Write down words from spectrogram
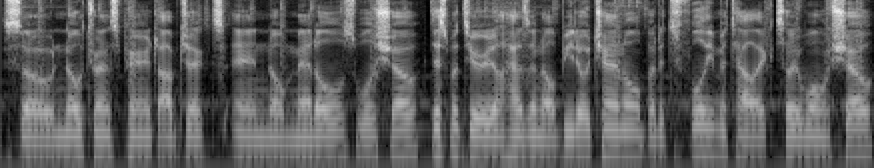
so no transparent objects and no metals will show. This material has an albedo channel, but it's fully metallic, so it won't show.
